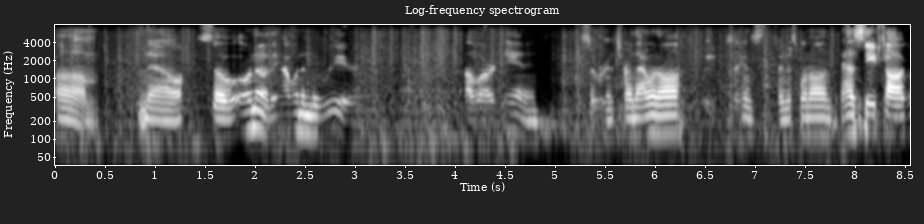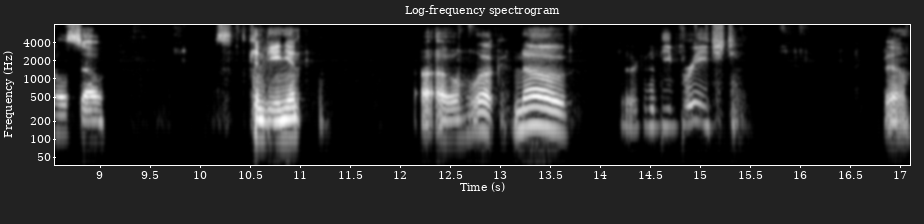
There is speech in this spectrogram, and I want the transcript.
um, now, so, oh no, they have one in the rear of our cannon. So we're gonna turn that one off. Wait a second, turn this one on. It has safe toggles, so it's convenient. Uh-oh, look, no, they're gonna be breached. Boom.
